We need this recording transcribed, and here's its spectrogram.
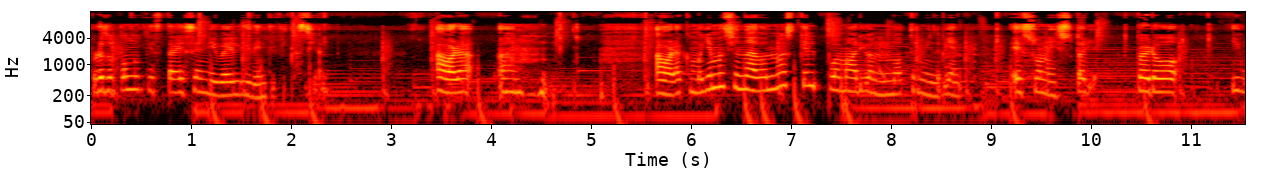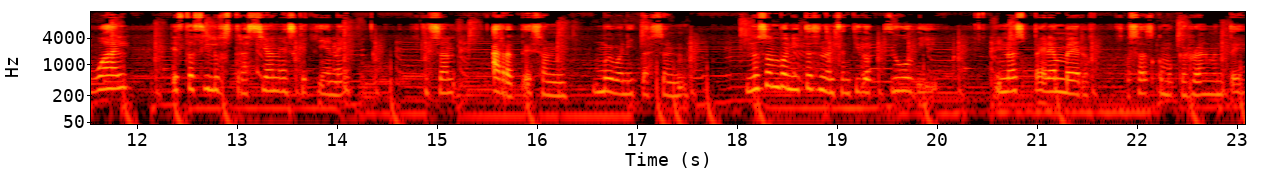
Pero supongo que está ese nivel de identificación. Ahora, ahora, como ya he mencionado, no es que el poemario no termine bien, es una historia. Pero igual, estas ilustraciones que tiene, que son arte, son muy bonitas, son no son bonitas en el sentido cute y, no esperen ver cosas como que realmente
